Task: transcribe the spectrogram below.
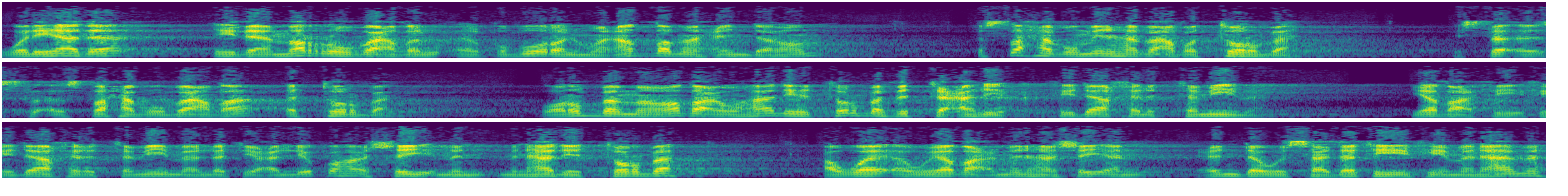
ولهذا إذا مروا بعض القبور المعظمة عندهم اصطحبوا منها بعض التربة. اصطحبوا بعض التربة. وربما وضعوا هذه التربة في التعليق في داخل التميمة. يضع في في داخل التميمة التي يعلقها شيء من من هذه التربة أو أو يضع منها شيئا عند وسادته في منامه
